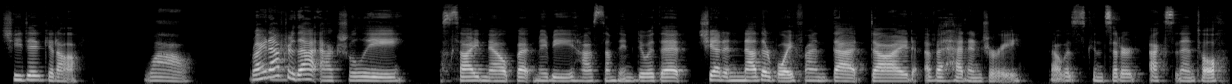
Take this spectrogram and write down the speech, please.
she did get off. Wow. Right after that, actually, side note, but maybe has something to do with it. She had another boyfriend that died of a head injury that was considered accidental.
